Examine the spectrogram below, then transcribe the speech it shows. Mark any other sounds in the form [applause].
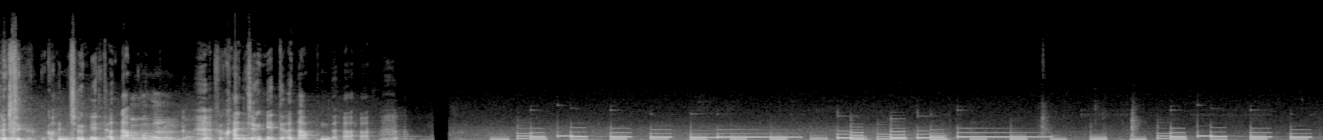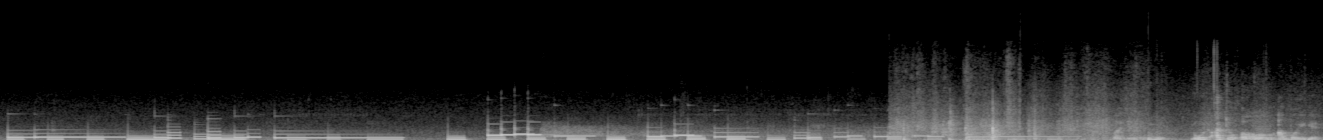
관중, [laughs] 관중이 떠나 그거는 뭐 관중이 떠나본다. 이거 아주 어, 안 보이게.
